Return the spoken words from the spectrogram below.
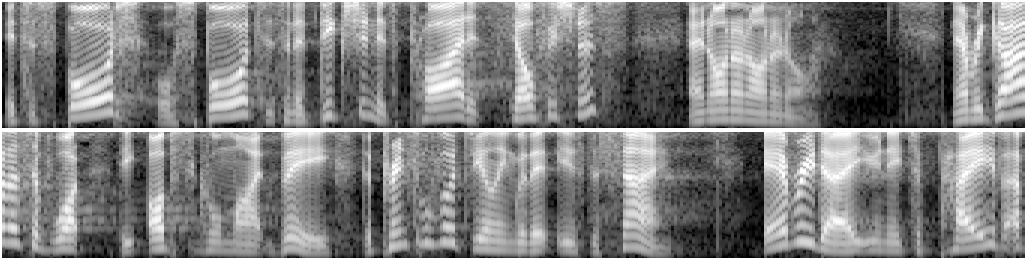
It's a sport or sports. It's an addiction. It's pride. It's selfishness. And on and on and on. Now, regardless of what the obstacle might be, the principle for dealing with it is the same. Every day you need to pave a,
